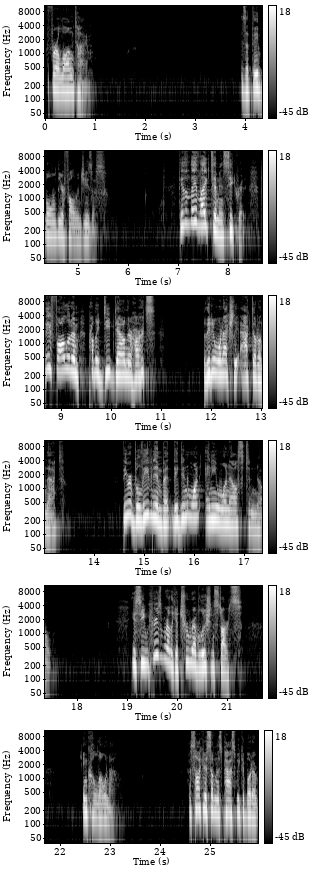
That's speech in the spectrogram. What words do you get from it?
for a long time. is that they boldly are following Jesus. They, they liked him in secret. They followed him probably deep down in their hearts, but they didn't want to actually act out on that. They were believing him, but they didn't want anyone else to know. You see, here's where like a true revolution starts in Kelowna. I was talking to someone this past week about a,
